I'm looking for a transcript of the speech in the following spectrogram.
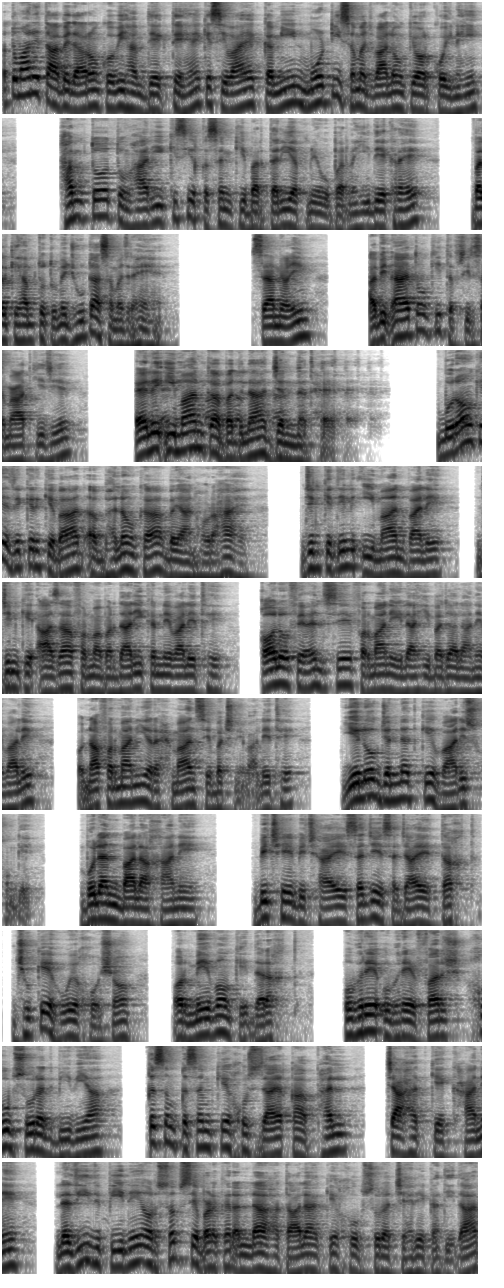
اور تمہارے تابے داروں کو بھی ہم دیکھتے ہیں کہ سوائے کمین موٹی سمجھ والوں کے اور کوئی نہیں۔ ہم تو تمہاری کسی قسم کی برتری اپنے اوپر نہیں دیکھ رہے، بلکہ ہم تو تمہیں جھوٹا سمجھ رہے ہیں۔ سامعین اب ان آیتوں کی تفسیر سماعت کیجیے اہل ایمان کا بدلہ جنت ہے۔ براؤں کے ذکر کے بعد اب بھلوں کا بیان ہو رہا ہے۔ جن کے دل ایمان والے، جن کے اعضا فرما برداری کرنے والے تھے، قول و فعل سے فرمان الہی بجا لانے والے اور نافرمانی رحمان سے بچنے والے تھے۔ یہ لوگ جنت کے وارث ہوں گے۔ بلند بالا خانے، بچھے بچھائے، سجے سجائے تخت، جھکے ہوئے خوشوں اور میووں کے درخت۔ ابھرے ابھرے فرش، خوبصورت بیویاں، قسم قسم کے خوش ذائقہ پھل، چاہت کے کھانے، لذیذ پینے اور سب سے بڑھ کر اللہ تعالیٰ کے خوبصورت چہرے کا دیدار،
